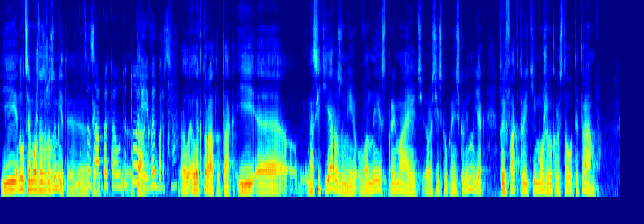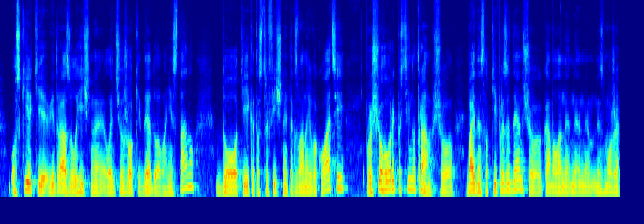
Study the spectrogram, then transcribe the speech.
І ну, це можна зрозуміти. Ну, це Ти- запит аудиторії, так. виборця. Електорату, так. І е, наскільки я розумію, вони сприймають російсько-українську війну як той фактор, який може використовувати Трамп, оскільки відразу логічний ланцюжок іде до Афганістану, до тієї катастрофічної так званої евакуації. Про що говорить постійно Трамп? Що Байден слабкий президент, що Камала не, не, не, не зможе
